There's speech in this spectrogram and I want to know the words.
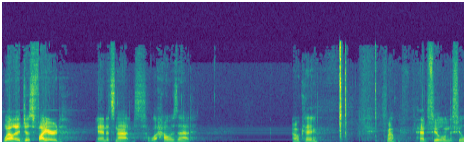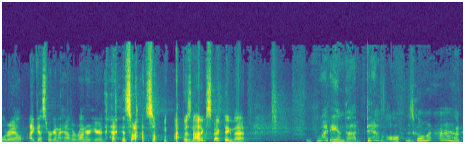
Well, it just fired, and it's not, so what, how is that? Okay. Well, had fuel in the fuel rail. I guess we're gonna have a runner here. That is awesome. I was not expecting that. What in the devil is going on?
